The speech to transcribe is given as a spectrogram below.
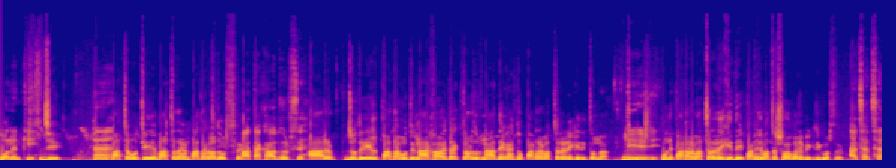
বলেন কি? জি। হ্যাঁ। বাচ্চা বুচ্চি বাচ্চা দেখেন পাতা খাওয়া ধরছে। পাতা খাওয়া ধরছে। আর যদি পাতা পুতি না খাওয়াই থাকতো আর যদি না দেখায় তো পাঠার বাচ্চারা রেখে দিত না। জি জি উনি পাঠার বাচ্চারা রেখে দিয়ে পাঠির বাচ্চা সহকারে বিক্রি করছে। আচ্ছা আচ্ছা।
